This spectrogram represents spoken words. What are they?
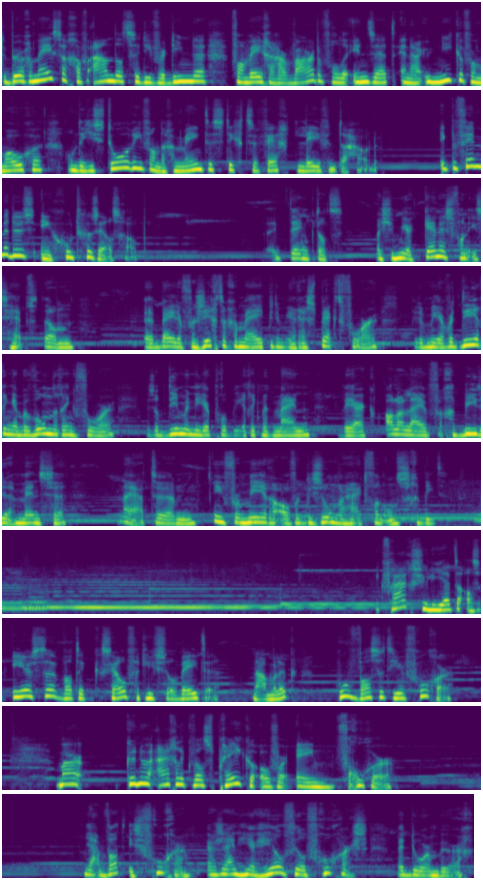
De burgemeester gaf aan dat ze die verdiende vanwege haar waardevolle inzet en haar unieke vermogen om de historie van de gemeente Stichtse Vecht levend te houden. Ik bevind me dus in goed gezelschap. Ik denk dat als je meer kennis van iets hebt, dan eh, ben je er voorzichtiger mee, heb je er meer respect voor, heb je er meer waardering en bewondering voor. Dus op die manier probeer ik met mijn werk allerlei gebieden, mensen nou ja, te mm, informeren over de bijzonderheid van ons gebied. Vraag Juliette als eerste wat ik zelf het liefst wil weten. Namelijk, hoe was het hier vroeger? Maar kunnen we eigenlijk wel spreken over één vroeger? Ja, wat is vroeger? Er zijn hier heel veel vroegers bij Doornburg.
